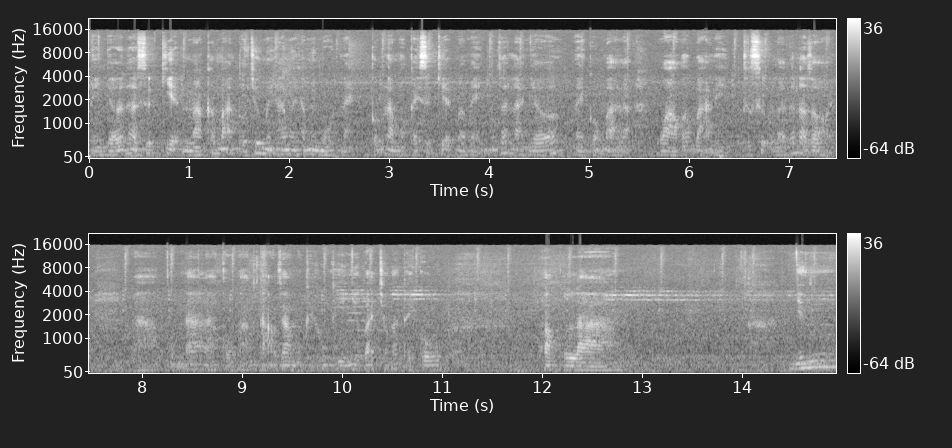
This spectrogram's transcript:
mình nhớ là sự kiện mà các bạn tổ chức mình 20 tháng 11 này cũng là một cái sự kiện mà mình cũng rất là nhớ. Mình cũng bảo là wow các bạn ấy thực sự là rất là giỏi. Và cũng đã là cố gắng tạo ra một cái không khí như vậy cho các thầy cô. Hoặc là những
